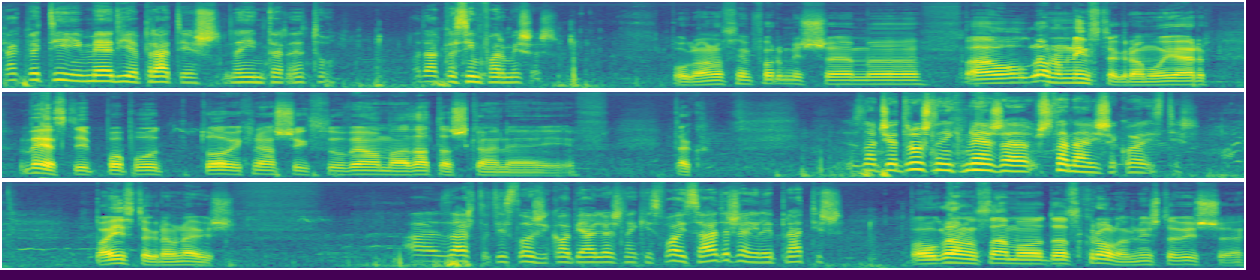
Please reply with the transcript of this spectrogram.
Kakve ti medije pratiš na internetu? Odakle se informišeš? Uglavnom se informišem, e, pa uglavnom na Instagramu, jer vesti poput ovih naših su veoma zataškane i tako. Znači od društvenih mreža šta najviše koristiš? Pa Instagram najviše. A zašto ti služi? Kao objavljaš neki svoj sadržaj ili pratiš? Pa uglavnom samo da scrollujem, ništa više.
